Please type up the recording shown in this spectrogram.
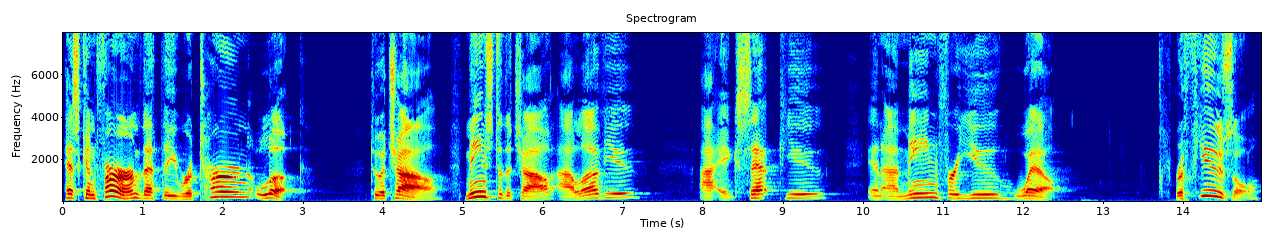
has confirmed that the return look to a child means to the child, I love you, I accept you, and I mean for you well. Refusal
